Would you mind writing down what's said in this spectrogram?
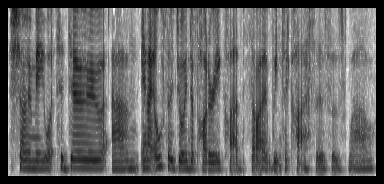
show me what to do. Um, and I also joined a pottery club, so I went to classes as well.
